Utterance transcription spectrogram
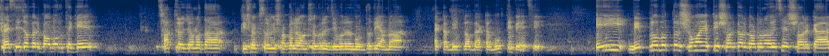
ফ্যাসিজমের কবল থেকে ছাত্র জনতা, কৃষক, শ্রমিক সকলের অংশগ্রহণের জীবনের মধ্য দিয়ে আমরা একটা বিপ্লব, একটা মুক্তি পেয়েছি। এই বিপ্লবোত্তর সময় একটি সরকার গঠন হয়েছে। সরকার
